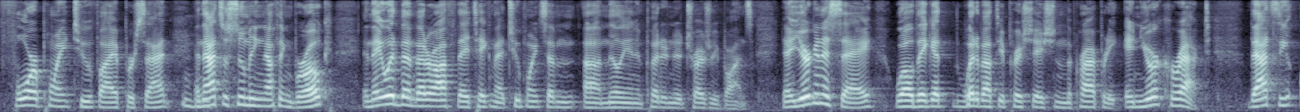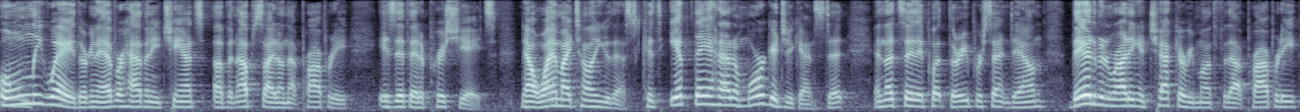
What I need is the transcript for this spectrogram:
4.25 percent, Mm-hmm. and that's assuming nothing broke. And they would have been better off if they'd taken that 2.7 uh, million and put it into treasury bonds. Now you're going to say, well, they get what about the appreciation in the property? And you're correct. That's the only way they're going to ever have any chance of an upside on that property is if it appreciates. Now, why am I telling you this? Because if they had a mortgage against it, and let's say they put 30% down, they would have been writing a check every month for that property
